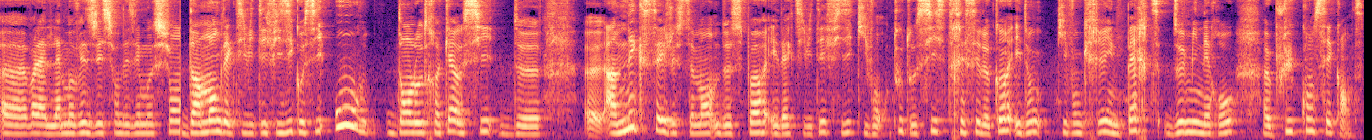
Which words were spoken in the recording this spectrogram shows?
euh, voilà, de la mauvaise gestion des émotions, d'un manque d'activité physique aussi, ou dans l'autre cas aussi de euh, un excès justement de sport et d'activité physique qui vont tout aussi stresser le corps et donc qui vont créer une perte de minéraux euh, plus conséquente.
